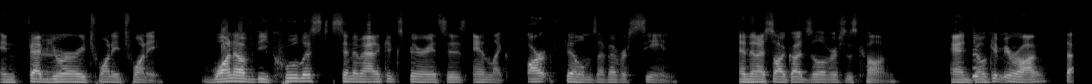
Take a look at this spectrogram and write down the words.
in February 2020. One of the coolest cinematic experiences and like art films I've ever seen. And then I saw Godzilla versus Kong. And don't get me wrong, the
